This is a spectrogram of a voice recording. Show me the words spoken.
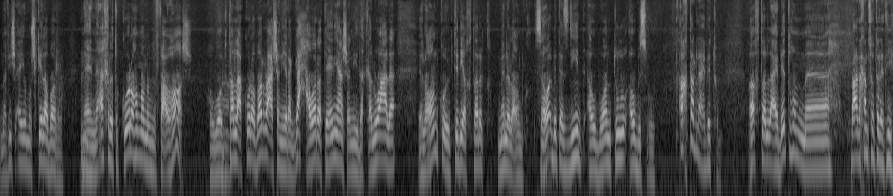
مفيش أي مشكلة بره. لأن آخرة الكورة هم ما بيرفعوهاش هو بيطلع الكوره بره عشان يرجعها ورا تاني عشان يدخلوها على العمق ويبتدي يخترق من العمق سواء بتسديد أو ب1 2 أو بثرو أخطر لعبتهم أخطر لعيبتهم آه، بعد 35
